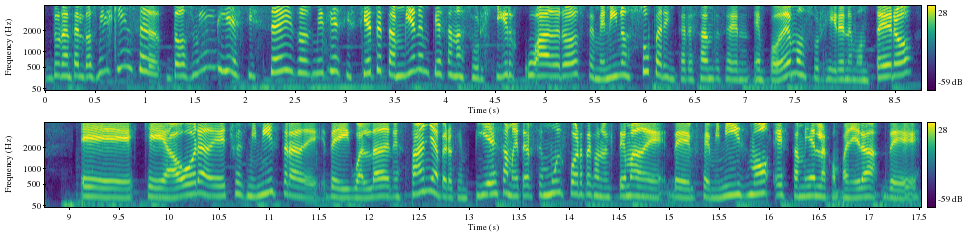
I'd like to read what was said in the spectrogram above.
durante el 2015, 2016, 2017 también empiezan a surgir cuadros femeninos súper interesantes en, en Podemos. Surge Irene Montero, eh, que ahora de hecho es ministra de, Igualdad en España, pero que empieza a meterse muy fuerte con el tema de- del feminismo. Es también la compañera de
